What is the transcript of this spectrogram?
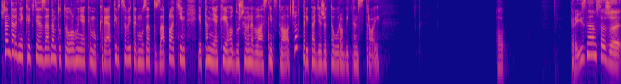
štandardne, keď zadám túto úlohu nejakému kreatívcovi, tak mu za to zaplatím, je tam nejaké jeho duševné vlastníctvo. Ale čo v prípade, že to urobí ten stroj? Priznám sa, že,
